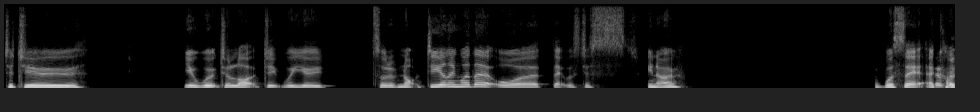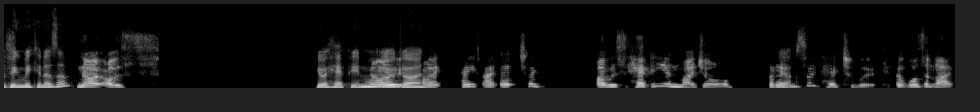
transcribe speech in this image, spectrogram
Did you you worked a lot? Did, were you sort of not dealing with it, or that was just you know? Was that a it coping was, mechanism? No, I was. You're happy in no, what you're doing. I, I actually, I was happy in my job, but yeah. I also had to work. It wasn't like,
